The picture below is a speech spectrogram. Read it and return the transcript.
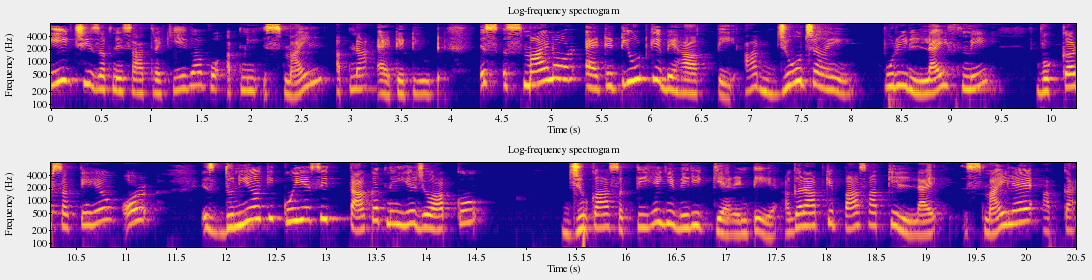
एक चीज़ अपने साथ रखिएगा, वो अपनी स्माइल अपना एटीट्यूड इस स्माइल और एटीट्यूड के बिहाफ पे आप जो चाहें पूरी लाइफ में वो कर सकते हैं और इस दुनिया की कोई ऐसी ताकत नहीं है जो आपको झुका सकती है, ये मेरी गारंटी है। अगर आपके पास आपकी लाइफ स्माइल है, आपका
